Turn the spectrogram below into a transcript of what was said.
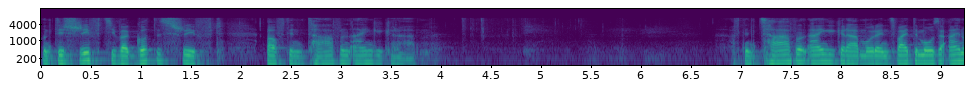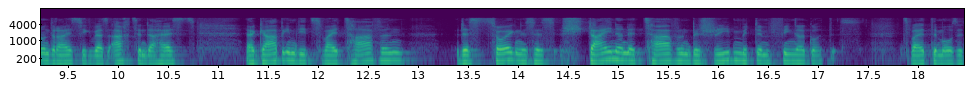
und die Schrift, sie war Gottes Schrift, auf den Tafeln eingegraben. Auf den Tafeln eingegraben oder in 2. Mose 31, Vers 18, da heißt es, er gab ihm die zwei Tafeln des Zeugnisses, steinerne Tafeln beschrieben mit dem Finger Gottes. 2. Mose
